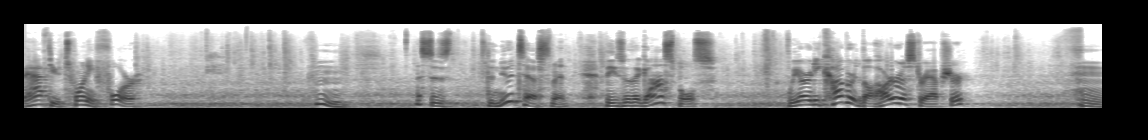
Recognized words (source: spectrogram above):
Matthew 24. Hmm. This is the New Testament. These are the Gospels. We already covered the harvest rapture. Hmm.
